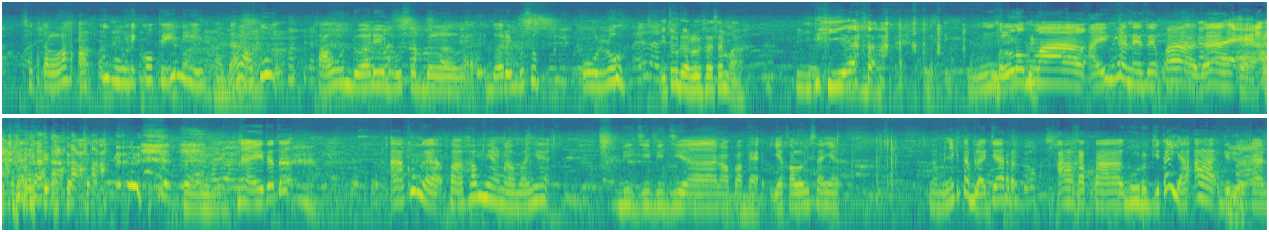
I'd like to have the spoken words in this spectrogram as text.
setelah aku ngulik kopi ini. Padahal aku tahun 2011 2010 Itu udah lulus SMA? Iya. Hmm, belum lah, aing kan SMA. nah itu tuh aku nggak paham yang namanya biji-bijian apa kayak ya kalau misalnya namanya kita belajar A kata guru kita ya A gitu Iya. kan.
